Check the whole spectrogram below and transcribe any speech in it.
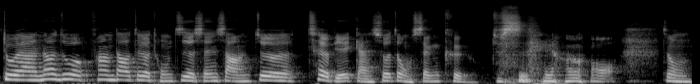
对啊，那如果放到这个同志的身上，就特别感受这种深刻，就是然后这种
